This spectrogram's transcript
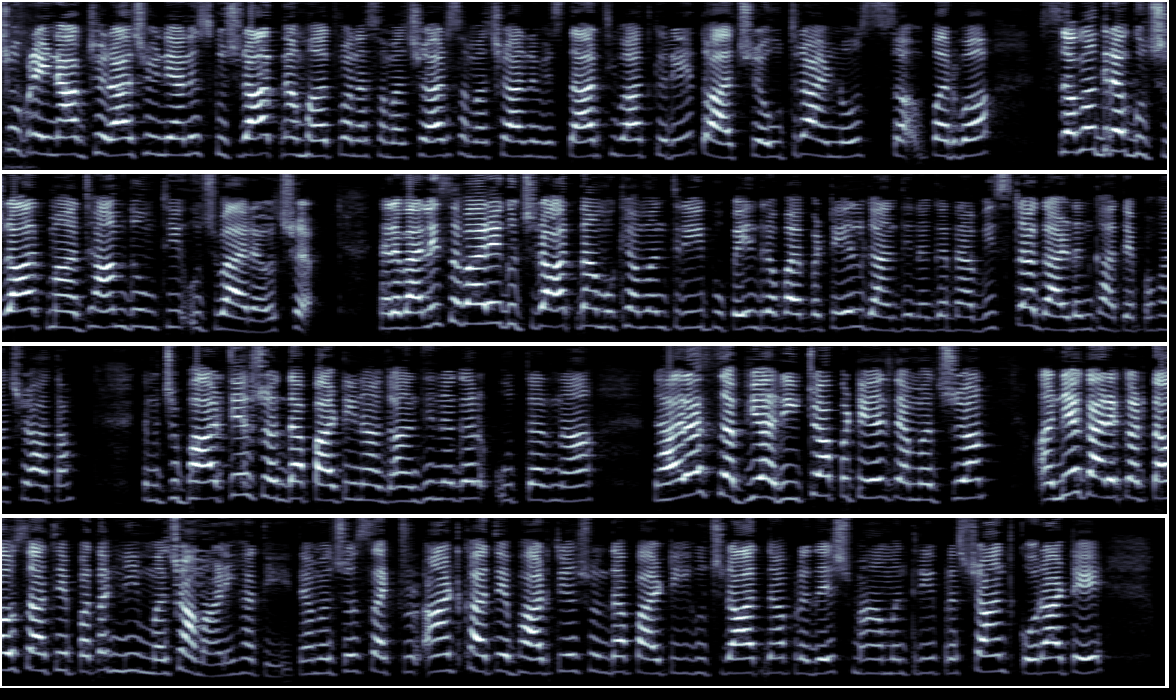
છું પ્રેરણા આપ જરા છો ઇન્ડિયા ગુજરાતના મહત્વના સમાચાર. સમાચારને વિસ્તારથી વાત કરીએ તો આજે ઉત્તરાયણનો પર્વ સમગ્ર ગુજરાતમાં ધામધૂમથી ઉજવાઈ રહ્યો છે. ત્યારે વહેલી સવારે ગુજરાતના મુખ્યમંત્રી ભૂપેન્દ્રભાઈ પટેલ ગાંધીનગરના વિસ્ટા ગાર્ડન ખાતે પહોંચ્યા હતા. તેમજ ભારતીય જનતા પાર્ટીના ગાંધીનગર ઉત્તરના ધારાસભ્ય રીટા પટેલ તેમજ અન્ય કાર્યકર્તાઓ સાથે પતંગની મજા માણી હતી. તેમજ સેક્ટર આઠ ખાતે ભારતીય જનતા પાર્ટી, ગુજરાતના પ્રદેશ મહામંત્રી પ્રશાંત કોરાટે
